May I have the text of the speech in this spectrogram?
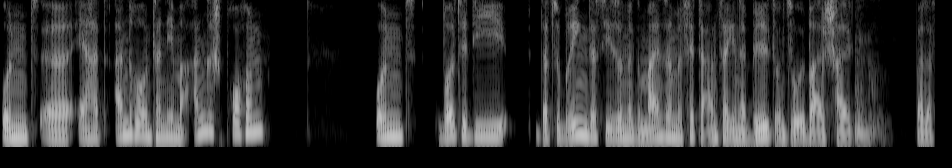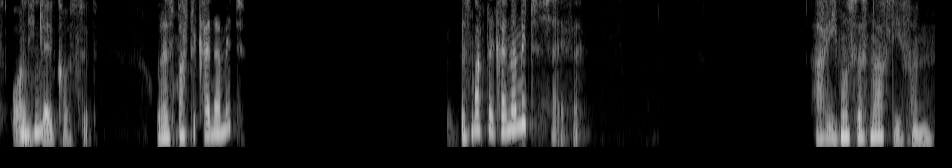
Und äh, er hat andere Unternehmer angesprochen und wollte die dazu bringen, dass sie so eine gemeinsame fette Anzeige in der Bild und so überall schalten, weil das ordentlich mhm. Geld kostet. Und es machte keiner mit. Es machte keiner mit. Scheiße. Ach, ich muss das nachliefern.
